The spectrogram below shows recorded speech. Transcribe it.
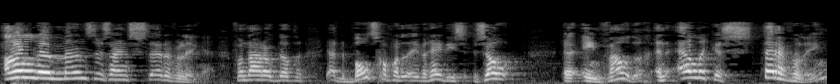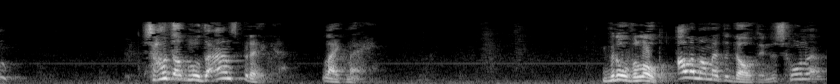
Alle mensen zijn stervelingen. Vandaar ook dat de, ja, de boodschap van het evangelie is zo uh, eenvoudig. En elke sterveling zou dat moeten aanspreken. Lijkt mij. Ik bedoel, we lopen allemaal met de dood in de schoenen.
